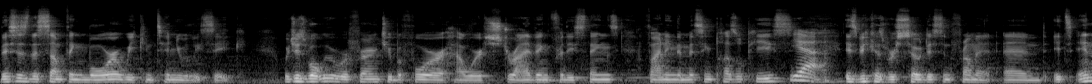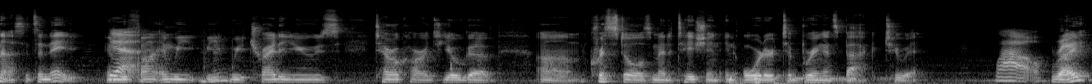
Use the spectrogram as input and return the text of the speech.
This is the something more we continually seek, which is what we were referring to before how we're striving for these things, finding the missing puzzle piece. Yeah. Is because we're so distant from it and it's in us, it's innate. And Yeah. we find and we, we, we try to use tarot cards, yoga, um, crystals, meditation in order to bring us back to it. Wow. Right?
